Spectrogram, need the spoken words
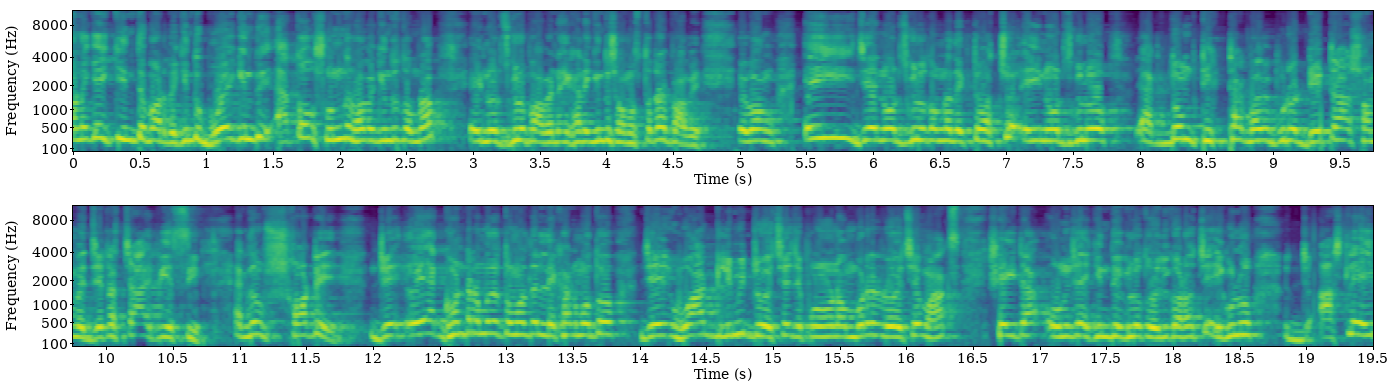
অনেকেই কিনতে পারবে, কিন্তু বইয়ে কিন্তু এত সুন্দরভাবে কিন্তু তোমরা এই নোটসগুলো পাবে না, এখানে কিন্তু সমস্তটাই পাবে। এবং এই যে নোটসগুলো তোমরা দেখতে পাচ্ছ, এই নোটসগুলো একদম ঠিকঠাকভাবে পুরো ডেটা সমেত যেটা চায় পিএসসি একদম শর্টে যে এক ঘণ্টার মধ্যে তোমাদের লেখার মতো যে ওয়ার্ড লিমিট রয়েছে, যে পনেরো নম্বরের রয়েছে মার্কস সেইটা অনুযায়ী কিন্তু এগুলো তৈরি করা হচ্ছে। এগুলো আসলে এই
